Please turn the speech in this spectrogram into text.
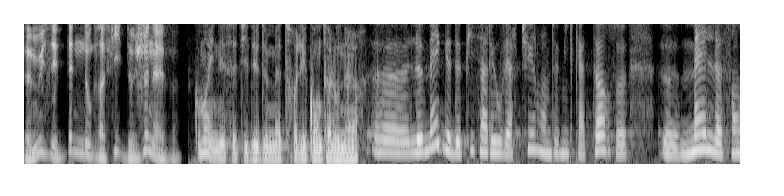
musée d'ethnographie de Genève. Comment est née cette idée de mettre les contes à l'honneur? Le MEG, depuis sa réouverture en 2014, mêle sans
